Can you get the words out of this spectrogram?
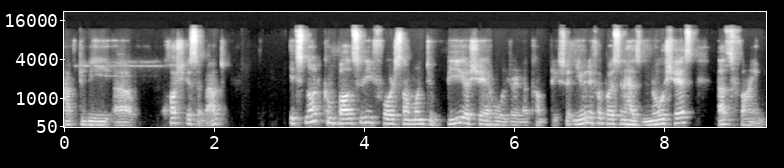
have to be uh, cautious about. It's not compulsory for someone to be a shareholder in a company. So even if a person has no shares, that's fine.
